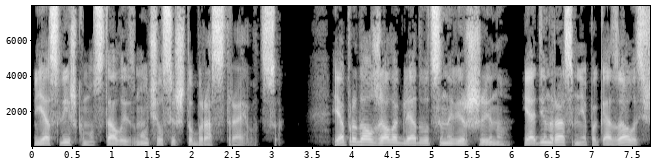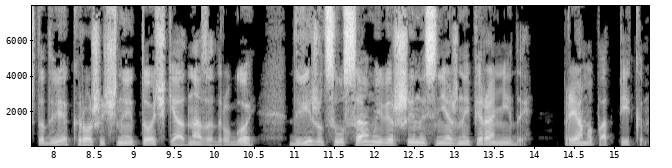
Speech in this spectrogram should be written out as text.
Я слишком устал и измучился, чтобы расстраиваться. Я продолжал оглядываться на вершину, и один раз мне показалось, что две крошечные точки, одна за другой, движутся у самой вершины снежной пирамиды, прямо под пиком.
